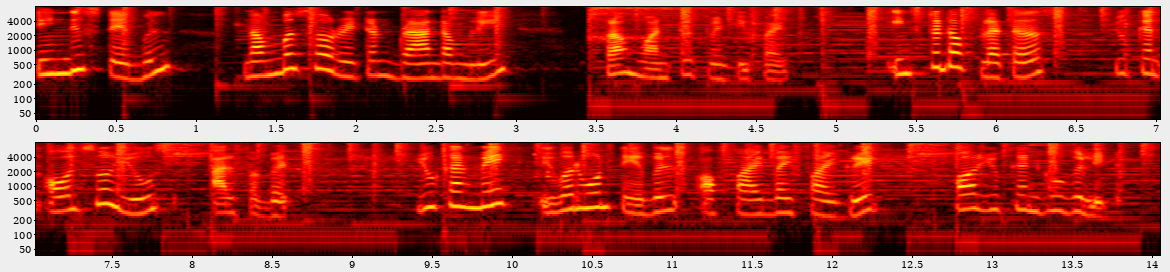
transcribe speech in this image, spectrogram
In this table, numbers are written randomly from 1 to 25. Instead of letters, you can also use alphabets. You can make your own table of 5 by 5 grid or you can Google it.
